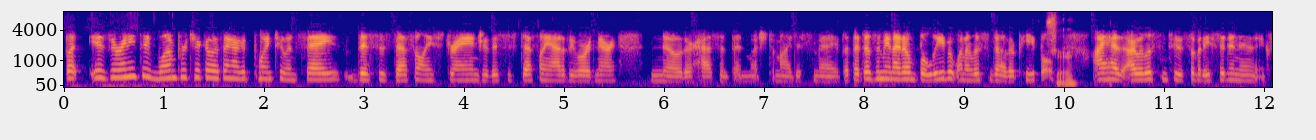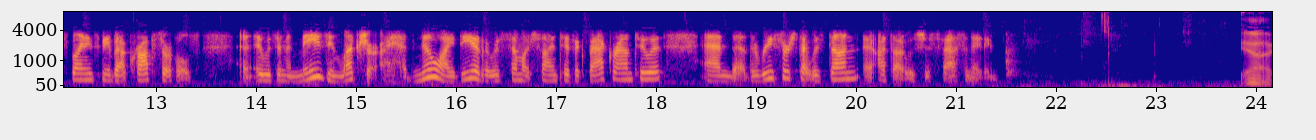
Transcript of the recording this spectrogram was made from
But is there anything one particular thing I could point to and say this is definitely strange or this is definitely out of the ordinary? No, there hasn't been much to my dismay. But that doesn't mean I don't believe it when I listen to other people. Sure. I had I would listen to somebody sitting and explaining to me about crop circles. And It was an amazing lecture. I had no idea there was so much scientific background to it, and uh, the research that was done, I thought it was just fascinating. uh,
